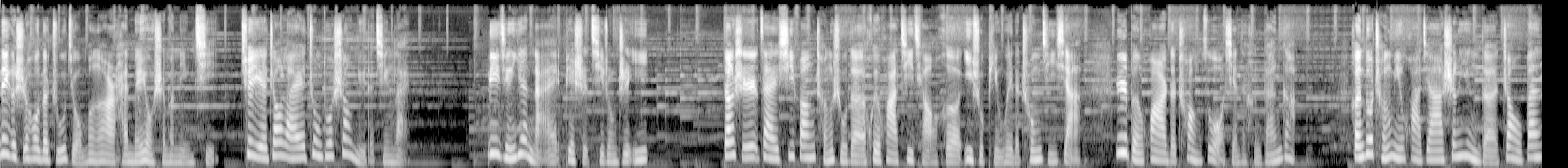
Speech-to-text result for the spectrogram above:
那个时候的煮酒梦二还没有什么名气，却也招来众多少女的青睐。丽景彦乃便是其中之一。当时在西方成熟的绘画技巧和艺术品味的冲击下，日本画儿的创作显得很尴尬。很多成名画家生硬地照搬、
